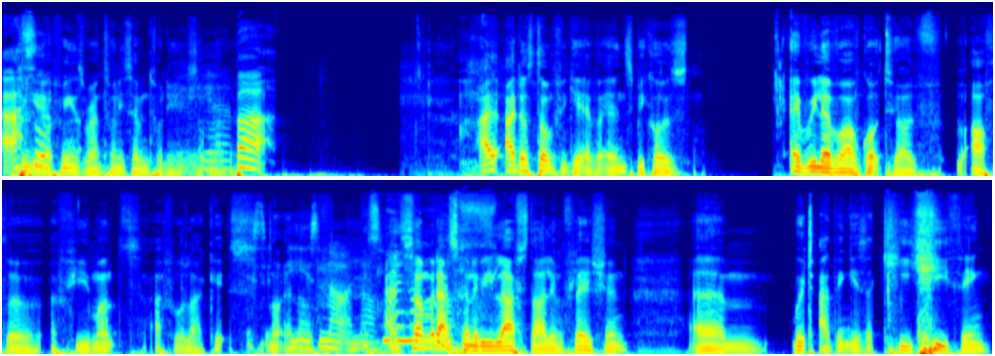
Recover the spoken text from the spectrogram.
I I think, yeah, I think it's around 27, 28, something Yeah. like that. but I, I just don't think it ever ends because every level I've got to, I've after a few months, I feel like it's, it's, not enough. it's not enough. It's not and some of that's going to be lifestyle inflation, um, which I think is a key key thing,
